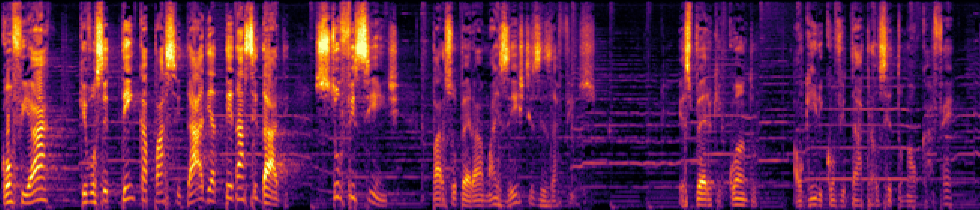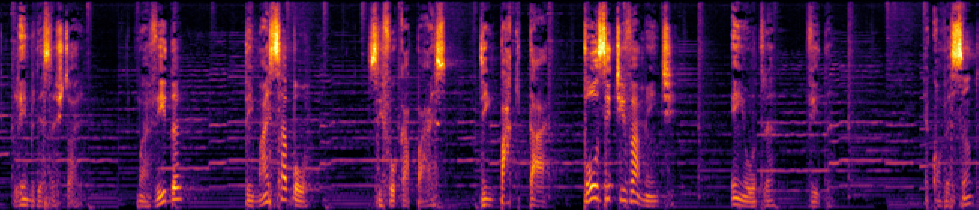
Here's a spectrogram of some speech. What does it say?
Confiar que você tem capacidade e a tenacidade suficiente para superar mais estes desafios. Espero que quando alguém lhe convidar para você tomar um café, lembre dessa história. Uma vida tem mais sabor se for capaz de impactar positivamente em outra vida. É conversando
